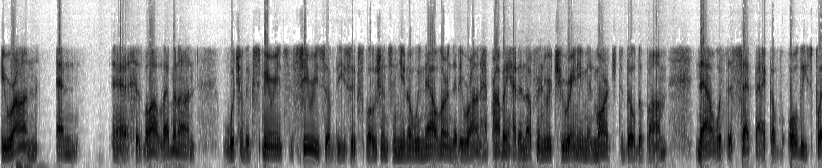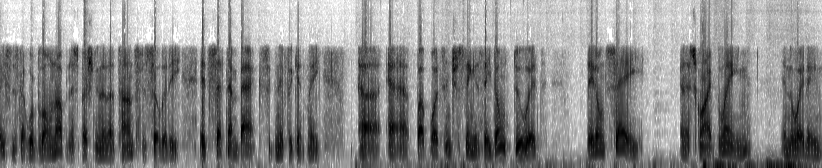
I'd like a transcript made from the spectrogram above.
Iran and uh, Hezbollah, Lebanon, which have experienced a series of these explosions. And, you know, we now learn that Iran had probably had enough enriched uranium in March to build a bomb. Now, with the setback of all these places that were blown up, and especially in the Natanz facility, it set them back significantly. Uh, uh, but what's interesting is they don't do it, they don't say and ascribe blame in the way they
